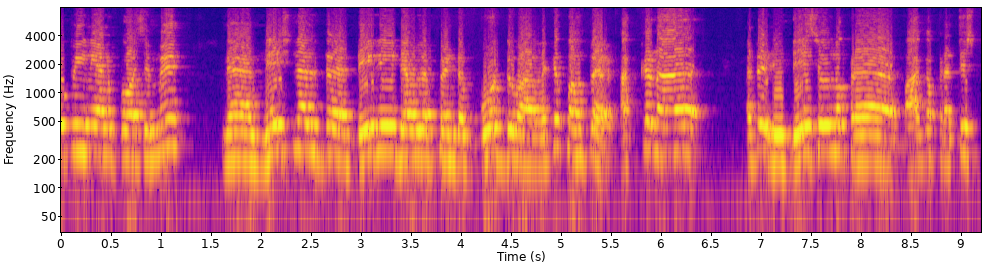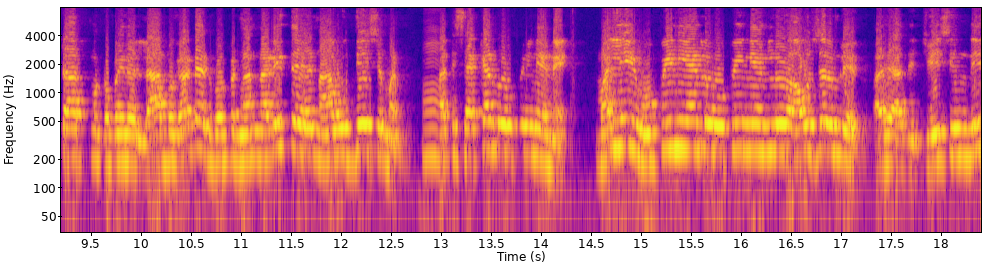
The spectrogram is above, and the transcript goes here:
ఒపీనియన్ కోసమే నేషనల్ డైరీ డెవలప్మెంట్ బోర్డు వాళ్ళకి పంపారు. అక్కడ అంటే ఈ దేశంలో బాగా ప్రతిష్టాత్మకమైన ల్యాబ్ కాబట్టి అది పంపారు. నన్ను అడిగితే నా ఉద్దేశం అండి. అది సెకండ్ ఒపీనియనే. మళ్ళీ ఒపీనియన్లు ఒపీనియన్లు అవసరం లేదు. అది అది చేసింది.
